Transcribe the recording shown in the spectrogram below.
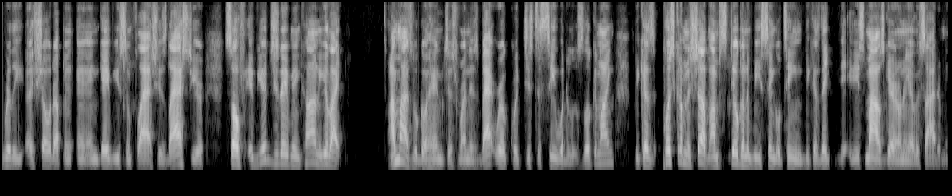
really uh, showed up and, and, gave you some flashes last year. So if, if you're Jadeveon Clowney, you're like, I might as well go ahead and just run this back real quick just to see what it was looking like. Because push come to shove, I'm still going to be single team because they it's Myles Garrett on the other side of me.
